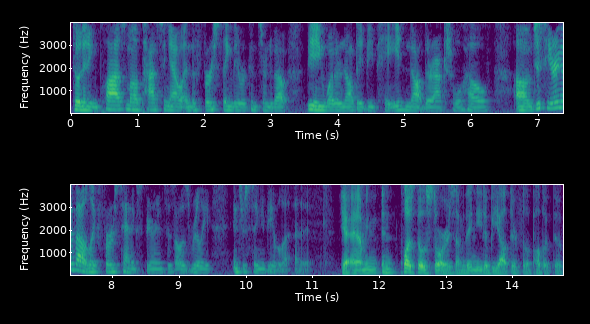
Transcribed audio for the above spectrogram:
donating plasma, passing out, and the first thing they were concerned about being whether or not they'd be paid, not their actual health. Um, just hearing about like firsthand experiences, that was really interesting to be able to edit. Yeah, and I mean, and plus those stories, I mean, they need to be out there for the public to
